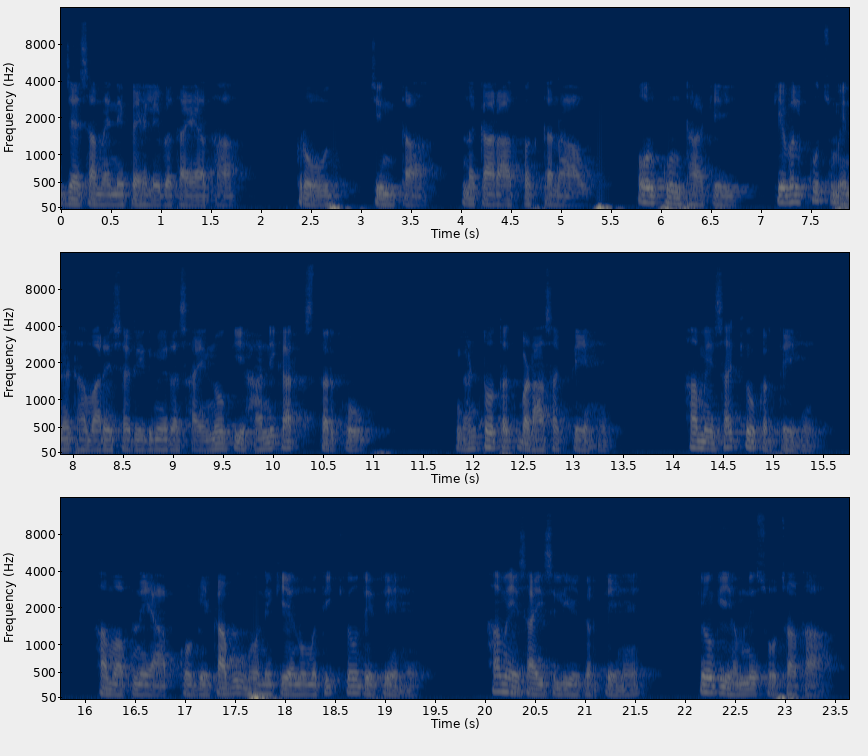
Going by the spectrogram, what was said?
जैसा मैंने पहले बताया था, क्रोध, चिंता नकारात्मक तनाव और कुंठा के केवल कुछ मिनट हमारे शरीर में रसायनों की हानिकारक स्तर को घंटों तक बढ़ा सकते हैं। हम ऐसा क्यों करते हैं? हम अपने आप को बेकाबू होने की अनुमति क्यों देते हैं? हम ऐसा इसलिए करते हैं क्योंकि हमने सोचा था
